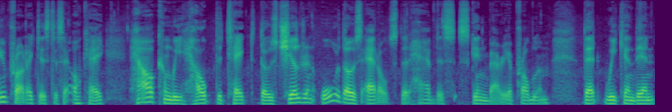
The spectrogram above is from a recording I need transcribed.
new product is to say, okay, how can we help detect those children or those adults that have this skin barrier problem that we can then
